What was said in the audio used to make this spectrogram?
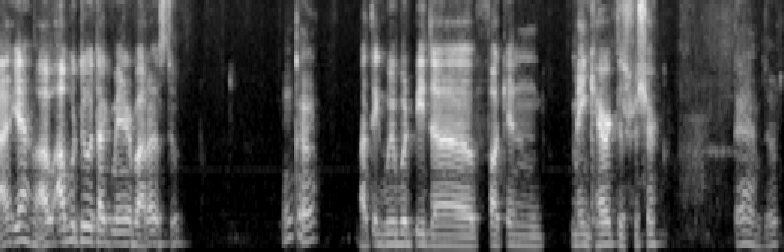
I, yeah, I, I would do a documentary about us, too Okay. I think we would be the fucking main characters for sure. Damn, dude.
